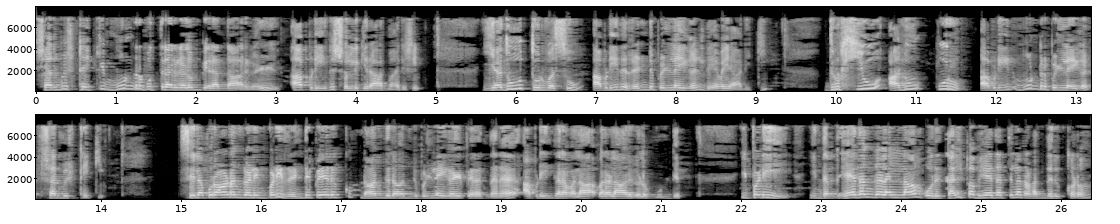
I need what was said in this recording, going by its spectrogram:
சர்மிஷ்டைக்கு மூன்று புத்திரர்களும் பிறந்தார்கள் அப்படின்னு சொல்லுகிறார் மகரிஷி. யது துர்வசு அப்படின்னு ரெண்டு பிள்ளைகள் தேவயானிக்கு துருஹ்யு அனு புரு அப்படின்னு மூன்று பிள்ளைகள் சர்மிஷ்டைக்கு சில புராணங்களின்படி ரெண்டு பேருக்கும் நான்கு நான்கு பிள்ளைகள் பிறந்தன அப்படிங்கிற வரலாறுகளும் உண்டு. இப்படி இந்த பேதங்கள் எல்லாம் ஒரு கல்ப பேதத்துல நடந்திருக்கணும்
